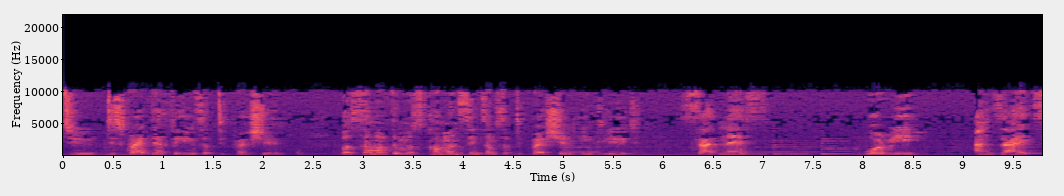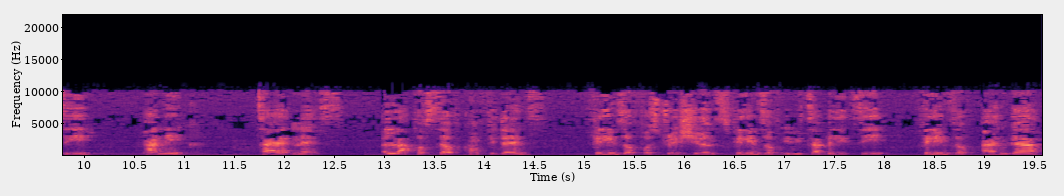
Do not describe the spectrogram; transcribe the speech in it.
to describe their feelings of depression. But some of the most common symptoms of depression include sadness, worry, anxiety, panic, tiredness, a lack of self-confidence, feelings of frustrations, feelings of irritability, feelings of anger,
